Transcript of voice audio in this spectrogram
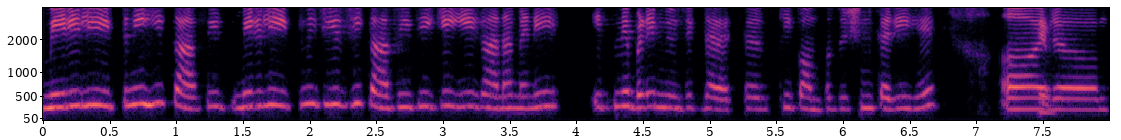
मेरे लिए इतनी ही काफ़ी, मेरे लिए इतनी चीज़ ही काफ़ी थी कि ये गाना मैंने इतने बड़े म्यूज़िक डायरेक्टर की कॉम्पोजिशन करी है। और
